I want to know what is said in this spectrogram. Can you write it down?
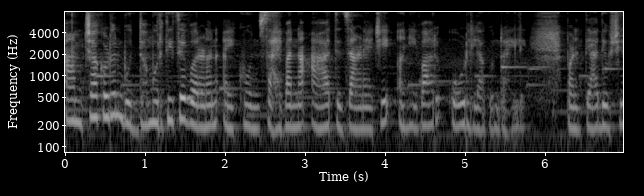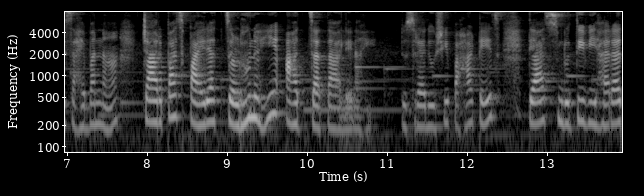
आमच्याकडून बुद्धमूर्तीचे वर्णन ऐकून साहेबांना आत जाण्याची अनिवार्य ओढ लागून राहिली. पण त्या दिवशी साहेबांना चार पाच पायऱ्या चढूनही आत जाता आले नाही. दुसऱ्या दिवशी पहाटेच त्या स्मृतिविहारात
